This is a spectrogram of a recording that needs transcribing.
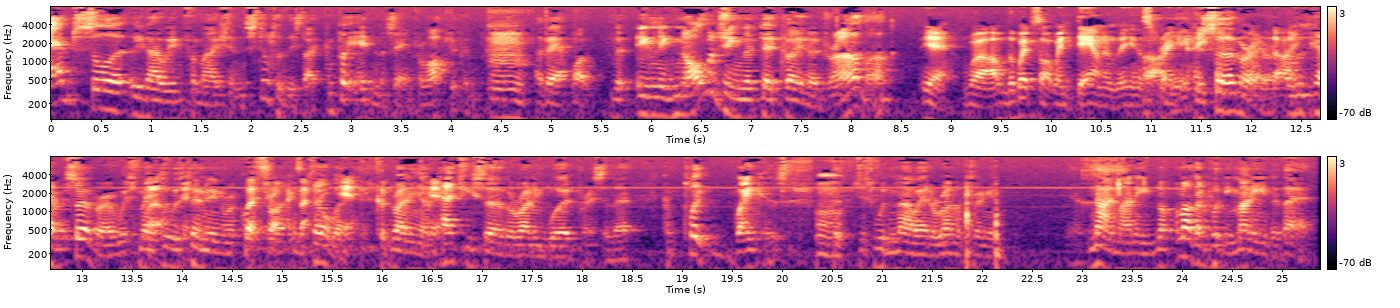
absolutely no information, still to this day, complete head in the sand from Octagon, Mm. about like even acknowledging that there'd been a drama. Yeah, well, the website went down in the, in the Oh, screen. yeah, the server error. It was became a server error, which means Well, it was yeah. too many requests. That's right, exactly, tell yeah, it could- running an yeah. Apache server, running WordPress, and that complete wankers Mm. that just wouldn't know how to run it. Bring yeah, no money. Not, I'm not going to put any money into that.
